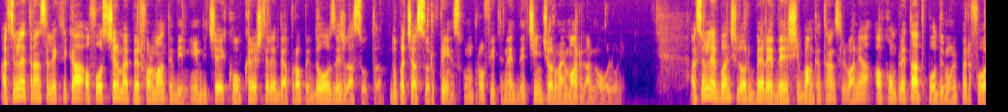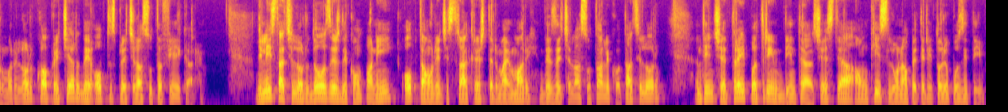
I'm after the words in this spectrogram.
Acțiunile Transelectrica au fost cel mai performante din indice, cu o creștere de aproape 20%, după ce a surprins cu un profit net de 5 ori mai mare la 9 luni. Acțiunile băncilor BRD și Banca Transilvania au completat podiumul performerilor cu aprecieri de 18% fiecare. Din lista celor 20 de companii, 8 au înregistrat creșteri mai mari de 10% ale cotaților, în timp ce 3 pătrimi dintre acestea au închis luna pe teritoriu pozitiv.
